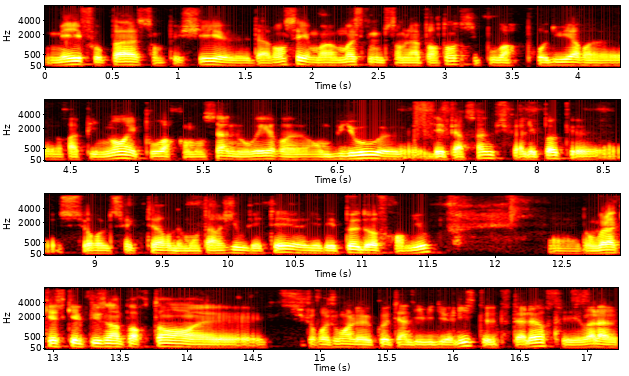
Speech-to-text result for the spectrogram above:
Mais il faut pas s'empêcher euh, d'avancer. Moi ce qui me semble important c'est pouvoir produire rapidement et pouvoir commencer à nourrir en bio des personnes. Puisqu'à l'époque sur le secteur de Montargis où j'étais il y avait peu d'offres en bio. Donc voilà, qu'est-ce qui est le plus important Je rejoins le côté individualiste tout à l'heure, c'est voilà,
